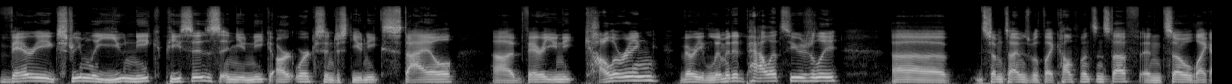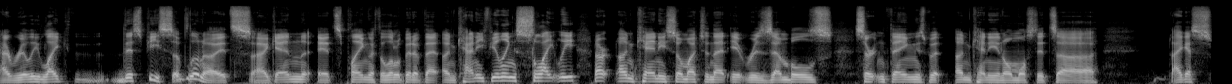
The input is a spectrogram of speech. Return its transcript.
very extremely unique pieces and unique artworks and just unique style. Uh, very unique coloring, very limited palettes usually. Uh, sometimes with like compliments and stuff. And so like I really like th- this piece of Luna. It's again, it's playing with a little bit of that uncanny feeling, slightly not uncanny so much in that it resembles certain things, but uncanny and almost it's uh, I guess.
